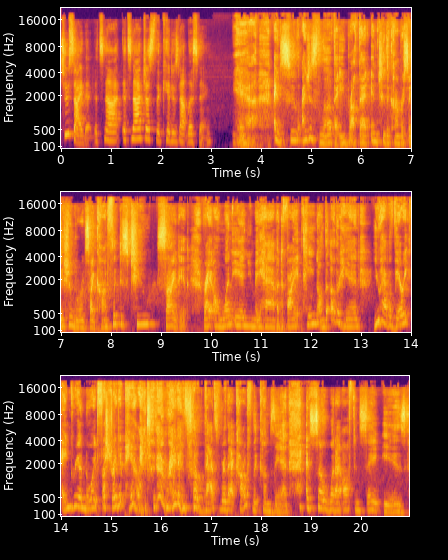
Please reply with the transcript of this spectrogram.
two-sided. It's not it's not just the kid who's not listening. Yeah. And Sue, I just love that you brought that into the conversation where it's like conflict is two sided, right? On one end, you may have a defiant teen. On the other hand, you have a very angry, annoyed, frustrated parent, right? And so that's where that conflict comes in. And so what I often say is,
